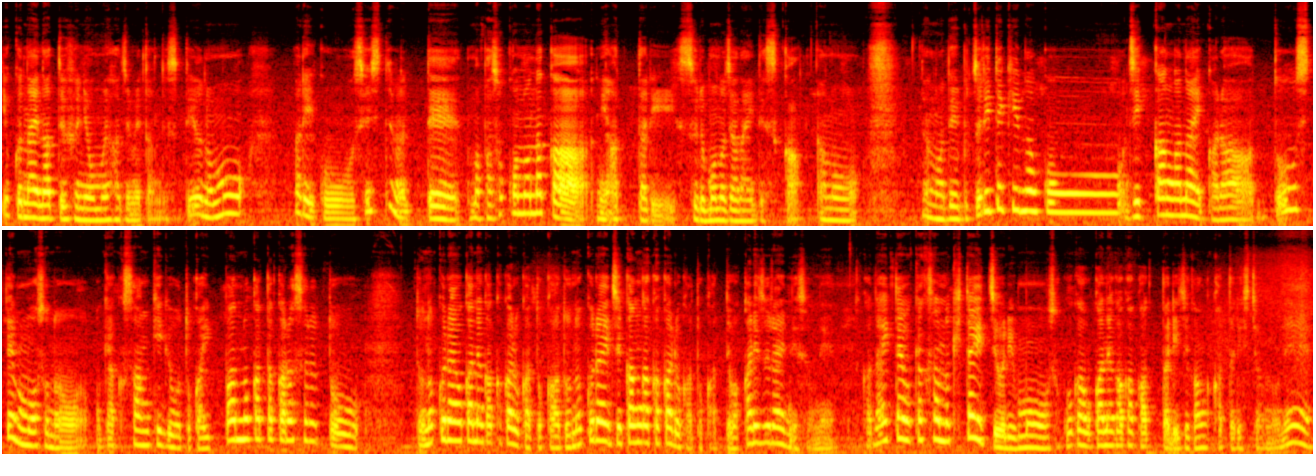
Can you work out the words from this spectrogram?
良くないなっていうふうに思い始めたんですっていうのもっぱりこうシステムって、まあ、パソコンの中にあったりするものじゃないですか。あのなので物理的なこう実感がないからどうしてもそのお客さん企業とか一般の方からするとどのくらいお金がかかるかとかどのくらい時間がかかるかとかって分かりづらいんですよね。だから大体お客さんの期待値よりもそこがお金がかかったり時間がかかったりしちゃうので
